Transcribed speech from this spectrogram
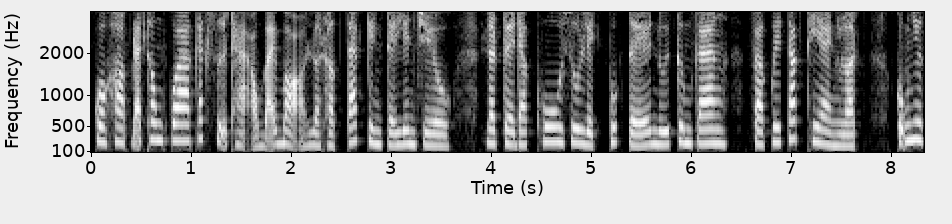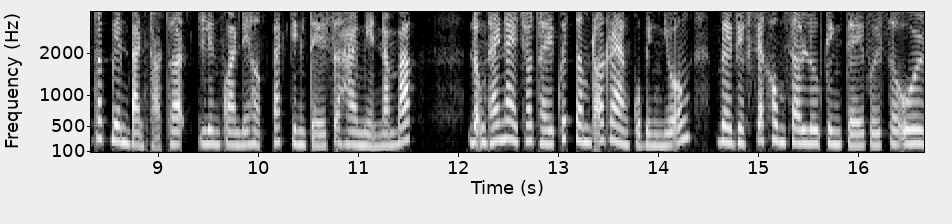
Cuộc họp đã thông qua các dự thảo bãi bỏ luật hợp tác kinh tế liên triều, luật về đặc khu du lịch quốc tế núi Cơm Cang và quy tắc thi hành luật, cũng như các biên bản thỏa thuận liên quan đến hợp tác kinh tế giữa hai miền Nam Bắc – Động thái này cho thấy quyết tâm rõ ràng của Bình Nhưỡng về việc sẽ không giao lưu kinh tế với Seoul.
